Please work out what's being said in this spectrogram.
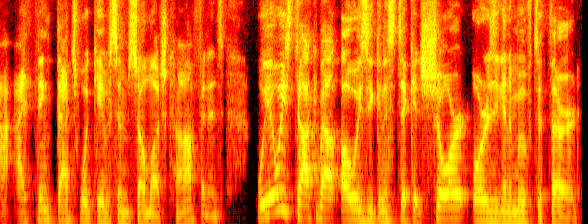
I think that's what gives him so much confidence. We always talk about, oh, is he going to stick it short or is he going to move to third?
